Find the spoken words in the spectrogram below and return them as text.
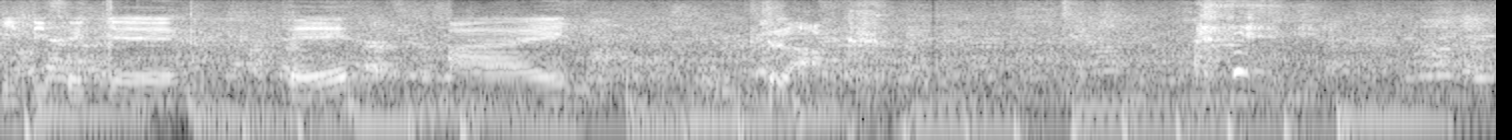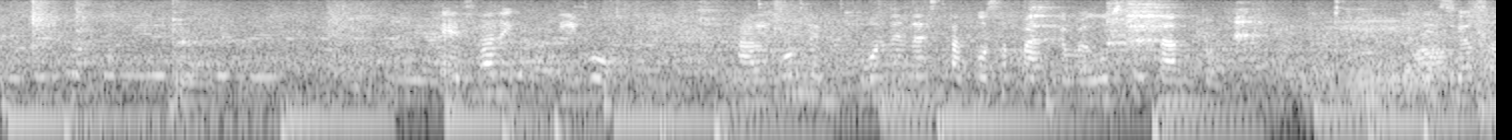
y dice que té hay black. Es adictivo. Algo le ponen a esta cosa para que me guste tanto. Delicioso.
